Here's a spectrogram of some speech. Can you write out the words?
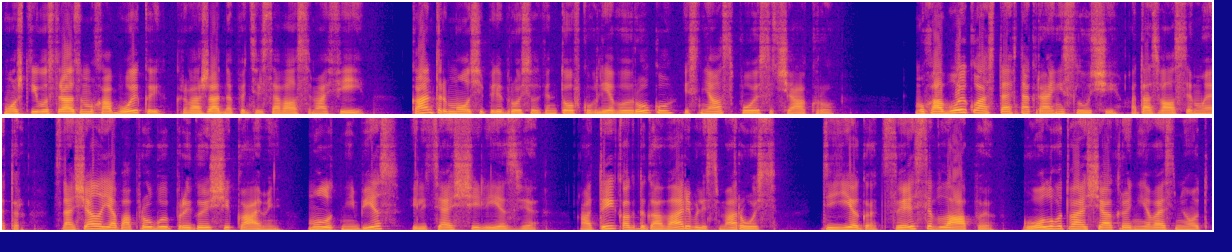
Может, его сразу мухобойкой? кровожадно поинтересовался Мафей. Кантер молча перебросил винтовку в левую руку и снял с пояса чакру. Мухобойку оставь на крайний случай, отозвался Мэтр. Сначала я попробую прыгающий камень, молот небес и летящее лезвие. А ты, как договаривались, морозь. Диего, целься в лапы. Голову твоя чакра не возьмет.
